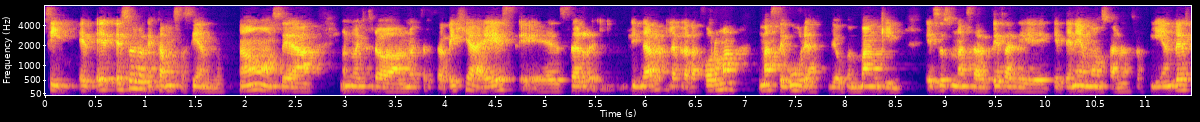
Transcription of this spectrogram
sí, e, e, eso es lo que estamos haciendo, ¿no? O sea, nuestra, nuestra estrategia es eh, ser, brindar la plataforma más segura de Open Banking. Eso es una certeza que, que, tenemos a nuestros clientes,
